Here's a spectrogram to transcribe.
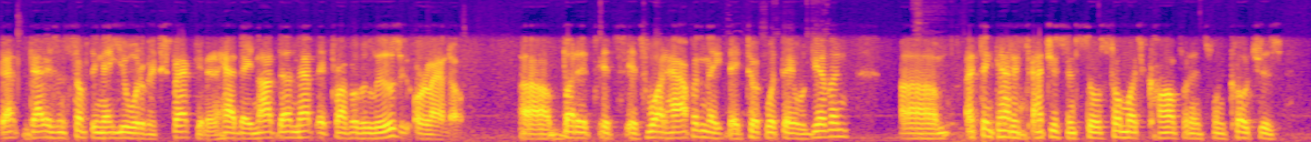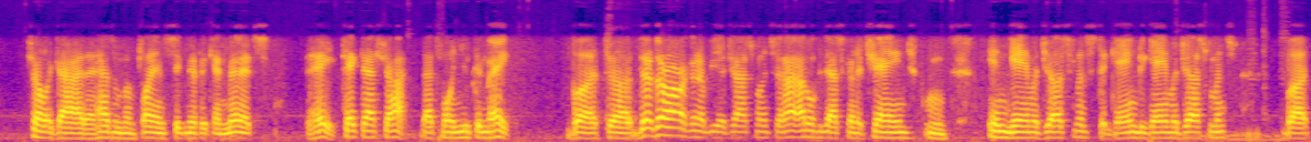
that that isn't something that you would have expected. And had they not done that, they'd probably lose Orlando. Uh, but it, it's it's what happened. They they took what they were given. Um, I think that is, that just instills so much confidence when coaches tell a guy that hasn't been playing significant minutes hey, take that shot. That's one you can make. But uh, there, there are going to be adjustments, and I, I don't think that's going to change from in-game adjustments to game-to-game adjustments. But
